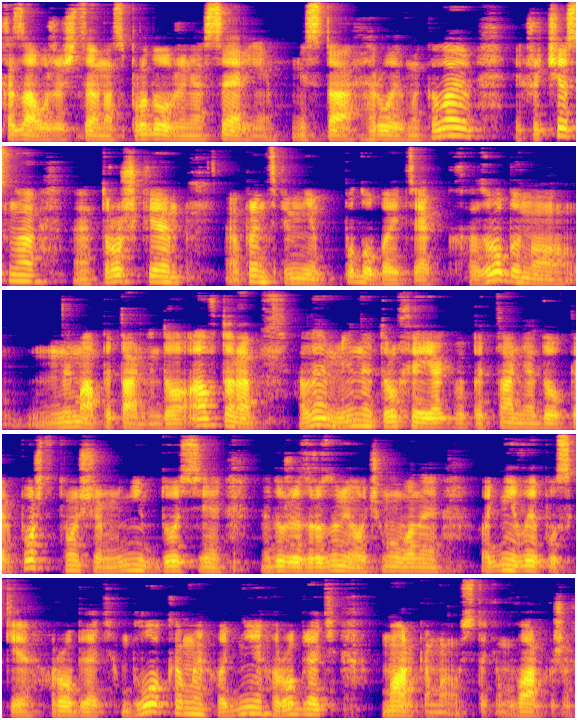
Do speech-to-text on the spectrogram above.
Казав уже, що це у нас продовження серії міста Героїв Миколаїв. Якщо чесно, е, трошки, в принципі, мені подобається, як зроблено, нема питань до автора, але мене трохи якби питання до Укрпошти, тому що мені досі не дуже зрозуміло, чому вони одні випуски роблять блоками, одні роблять марками, ось таким в аркушах.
